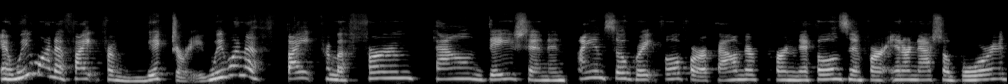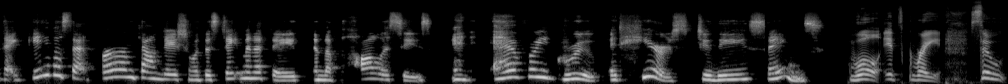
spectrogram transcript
And we want to fight from victory. We want to fight from a firm foundation. And I am so grateful for our founder, Fern Nichols, and for our international board that gave us that firm foundation with the statement of faith and the policies and every group adheres to these things. Well, it's great. So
